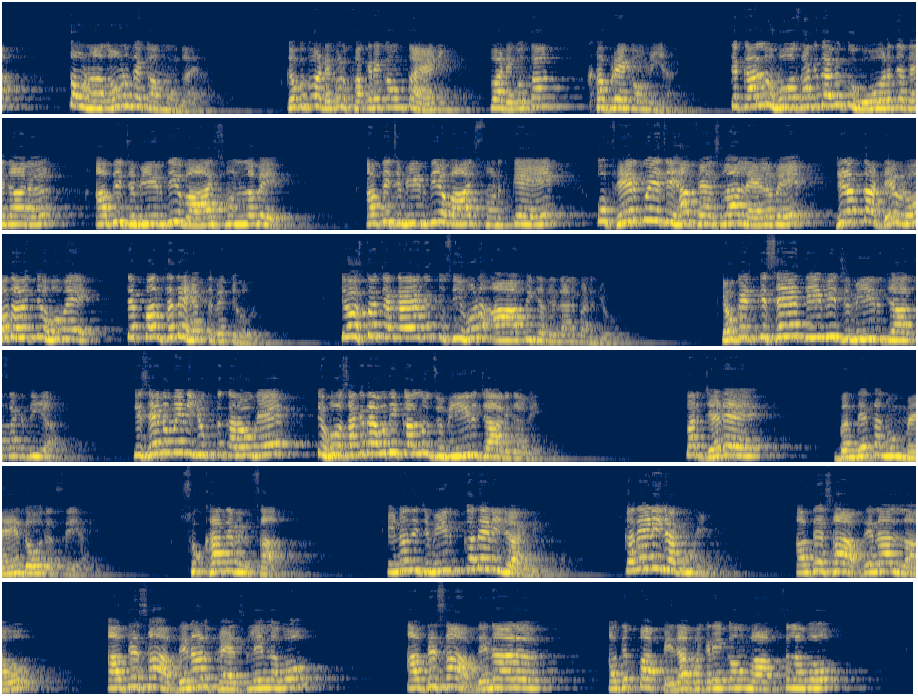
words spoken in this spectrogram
ਧੌਣਾ ਲਾਉਣ ਦੇ ਕੰਮ ਆਉਂਦਾ ਆ। ਕਿਉਂਕਿ ਤੁਹਾਡੇ ਕੋਲ ਫਕਰੇ ਕੌਮ ਤਾਂ ਹੈ ਨਹੀਂ, ਤੁਹਾਡੇ ਕੋਲ ਤਾਂ ਖਪਰੇ ਕੌਮ ਹੀ ਆ। ਤੇ ਕੱਲ ਨੂੰ ਹੋ ਸਕਦਾ ਵੀ ਕੋਈ ਹੋਰ ਜਥੇਦਾਰ ਆਪਦੀ ਜ਼ਮੀਰ ਦੀ ਆਵਾਜ਼ ਸੁਣ ਲਵੇ। ਆਪਦੀ ਜ਼ਮੀਰ ਦੀ ਆਵਾਜ਼ ਸੁਣ ਕੇ ਉਹ ਫੇਰ ਕੋਈ ਅਜਿਹਾ ਫੈਸਲਾ ਲੈ ਲਵੇ ਜਿਹੜਾ ਤੁਹਾਡੇ ਵਿਰੋਧ ਵਿੱਚ ਹੋਵੇ ਤੇ ਪੰਥ ਦੇ ਹਿੱਤ ਵਿੱਚ ਹੋਵੇ। ਤੇ ਉਸ ਤੋਂ ਚੰਗਾ ਹੈ ਕਿ ਤੁਸੀਂ ਹੁਣ ਆਪ ਹੀ ਜਥੇਦਾਰ ਬਣ ਜਾਓ। ਕਿਉਂਕਿ ਕਿਸੇ ਦੀ ਵੀ ਜ਼ਮੀਰ ਜਾਗ ਸਕਦੀ ਆ। ਕਿਸੇ ਨੂੰ ਵੀ ਨਿਯੁਕਤ ਕਰੋਗੇ ਤੇ ਹੋ ਸਕਦਾ ਉਹਦੀ ਕੱਲ ਨੂੰ ਜ਼ਮੀਰ ਜਾਗ ਜਾਵੇ। ਪਰ ਜਿਹੜੇ ਬੰਦੇ ਤੁਹਾਨੂੰ ਮੈਂ ਦੋ ਦੱਸੇ ਆ। ਸੁੱਖਾ ਤੇ ਵਿਰਸਾ। ਇਹਨਾਂ ਦੀ ਜ਼ਮੀਰ ਕਦੇ ਨਹੀਂ ਜਾਗਦੀ। ਕਦੇ ਨਹੀਂ ਜਾਗੂਗੀ। ਆਪਦੇ ਹਿਸਾਬ ਦੇ ਨਾਲ ਲਾਓ। ਆਪਦੇ ਹਿਸਾਬ ਦੇ ਨਾਲ ਫੈਸਲੇ ਲਵੋ। ਆਪਦੇ ਹਿਸਾਬ ਦੇ ਨਾਲ ਆਪਦੇ ਭਾਪੇ ਦਾ ਫਕਰੇ ਕੌਮ ਵਾਪਸ ਲਵੋ।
